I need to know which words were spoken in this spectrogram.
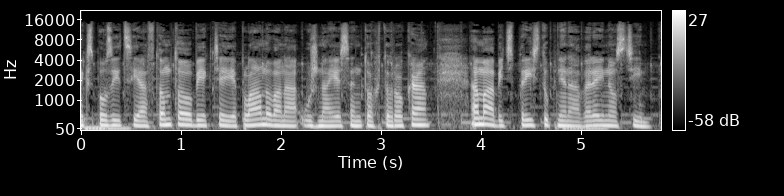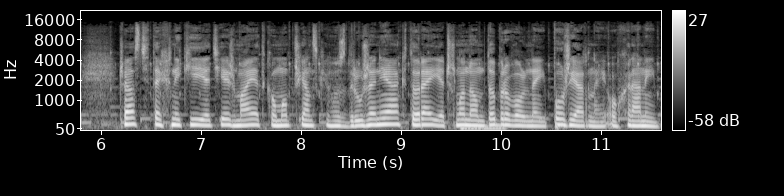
Expozícia v tomto objekte je plánovaná už na jesen tohto roka a má byť sprístupnená verejnosti. Časť techniky je tiež majetkom občianskeho združenia, ktoré je členom dobrovoľnej požiarnej ochrany.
